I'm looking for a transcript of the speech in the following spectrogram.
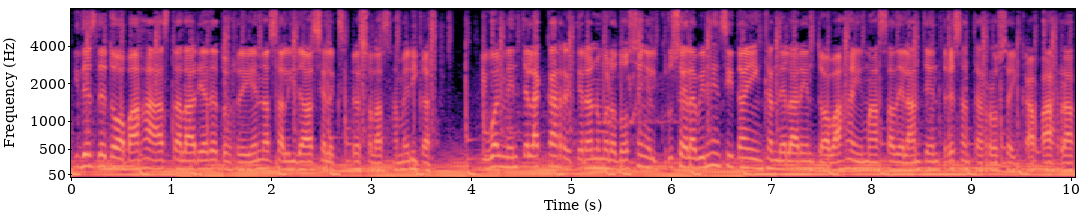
y desde Toa Baja hasta el área de Torrey en la salida hacia el Expreso Las Américas. Igualmente la carretera número 2 en el cruce de la Virgencita y en Candelaria en Toa y más adelante entre Santa Rosa y Caparra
